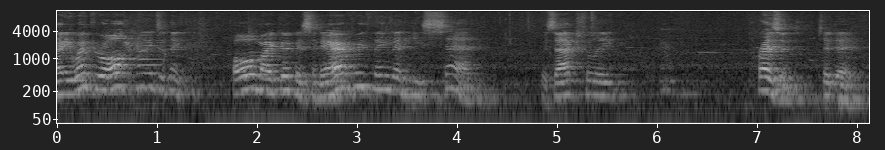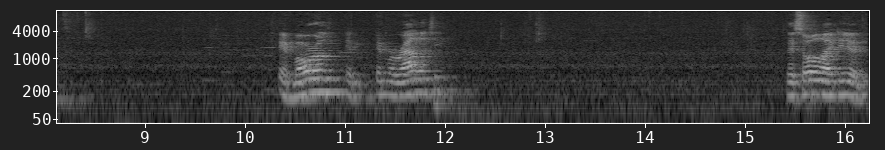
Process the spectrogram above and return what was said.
And he went through all kinds of things. Oh my goodness, and everything that he said is actually present today. Immoral, immorality, this whole idea of,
